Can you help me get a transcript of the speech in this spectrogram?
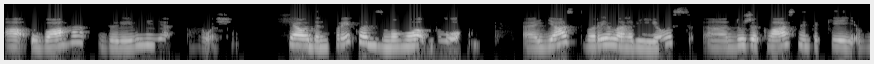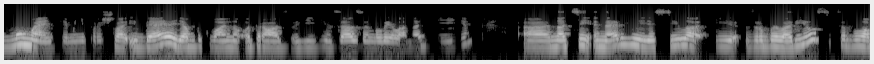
а увага дорівнює гроші. Ще один приклад з мого блогу. Е, Я створила Reels, е, дуже класний такий в моменті мені прийшла ідея, я буквально одразу її заземлила на дії. Е, На цій енергії я сіла і зробила Reels. Це була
